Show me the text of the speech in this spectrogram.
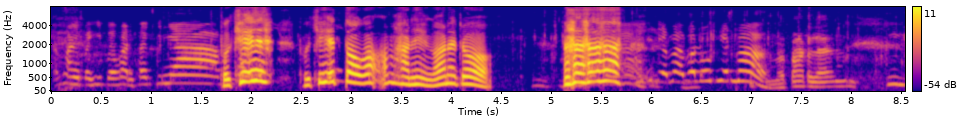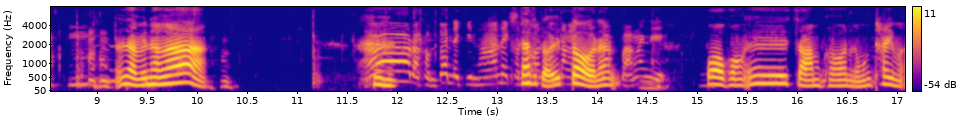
ทำไมไปอีไปหอนใครกินยาพอเคพอเคเฮ็ดโตก็อำหันเห็นก็นะจ้อ เดี๋ยวมาบ่รู้เพี้ยนมามาป้ากันแล้วนั่นน่ะเป็นทางอะอ่าเราคำต้นได้กินหาในฉันก็ไอ้ต่อนะปังอันนี้ปอของเอ๊ะจามเขากับเมืองไทยมา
